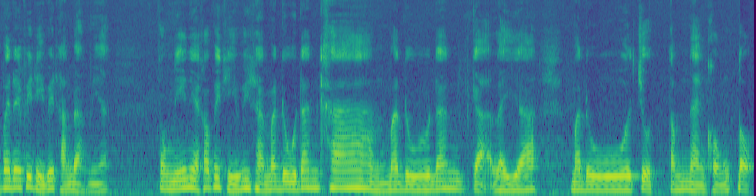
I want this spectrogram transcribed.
ไม่ได้พิถีพิถันแบบนี้ตรงนี้เนี่ยเขาพิถีพิถันมาดูด้านข้าง มาดูด้านกะระยะ มาดูจุดตำแหน่งของตก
